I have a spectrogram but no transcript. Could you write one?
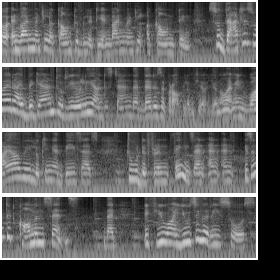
uh, environmental accountability, environmental accounting. So that is where I began to really understand that there is a problem here. You know, I mean, why are we looking at these as two different things? And and and isn't it common sense that if you are using a resource,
